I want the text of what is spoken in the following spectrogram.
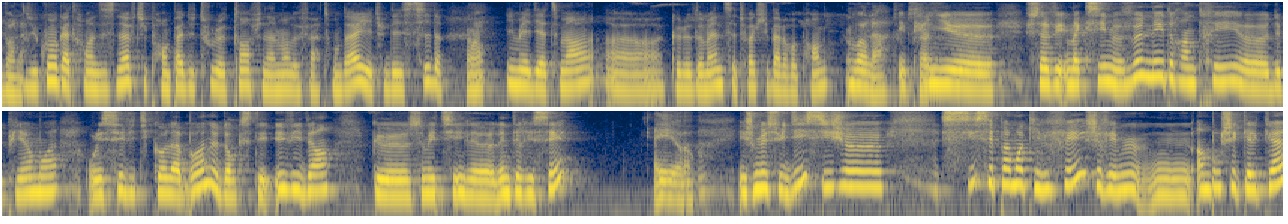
Voilà. Du coup, en 99, tu prends pas du tout le temps finalement de faire ton deuil et tu décides immédiatement euh, que le domaine, c'est toi qui vas le reprendre. Voilà. Et puis, euh, je savais, Maxime venait de rentrer euh, depuis un mois au lycée viticole à Bonn, donc c'était évident que ce métier l'intéressait. Et, et je me suis dit, si je si c'est pas moi qui le fais, je vais embaucher quelqu'un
